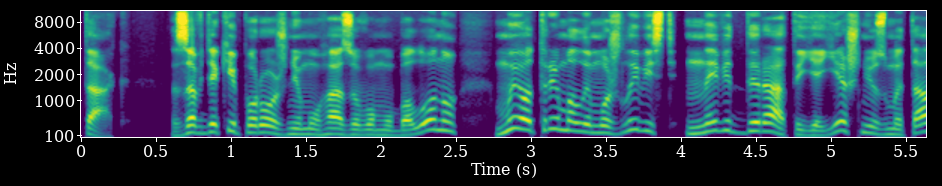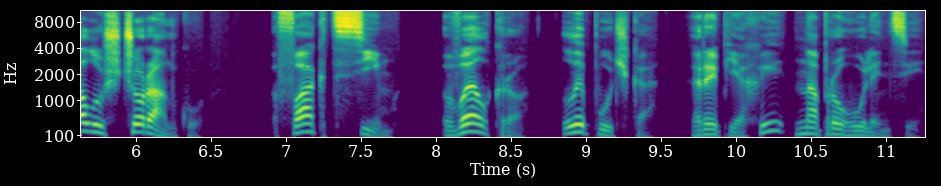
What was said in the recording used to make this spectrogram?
Так, завдяки порожньому газовому балону ми отримали можливість не віддирати яєшню з металу щоранку. Факт 7. Велкро. Липучка. Реп'яхи на прогулянці.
